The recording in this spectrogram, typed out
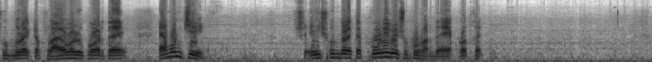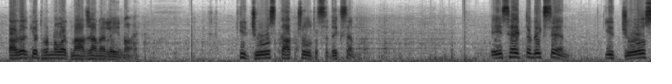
সুন্দর একটা ফ্লাইওভার উপহার দেয়, এমনকি এই সুন্দর একটা পরিবেশ উপহার দেয় এক কথায়। তাদেরকে ধন্যবাদ না জানালেই নয়। কি জোস কাজ চলতেছে, দেখছেন? এই সাইডটা দেখছেন? কি জোস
